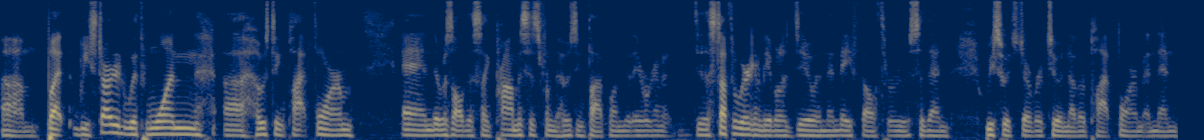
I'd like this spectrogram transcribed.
Um, but we started with one uh, hosting platform, and there was all this like promises from the hosting platform that they were gonna do the stuff that we were gonna be able to do, and then they fell through. So then we switched over to another platform, and then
